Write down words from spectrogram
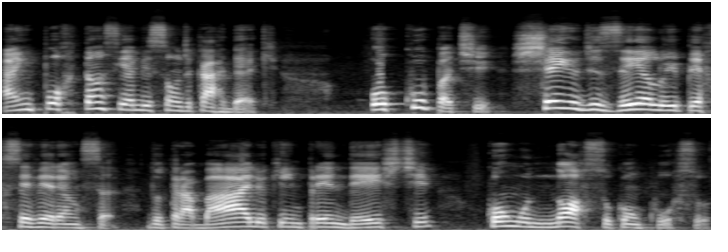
a importância e a missão de Kardec. Ocupa-te, cheio de zelo e perseverança, do trabalho que empreendeste com o nosso concurso,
